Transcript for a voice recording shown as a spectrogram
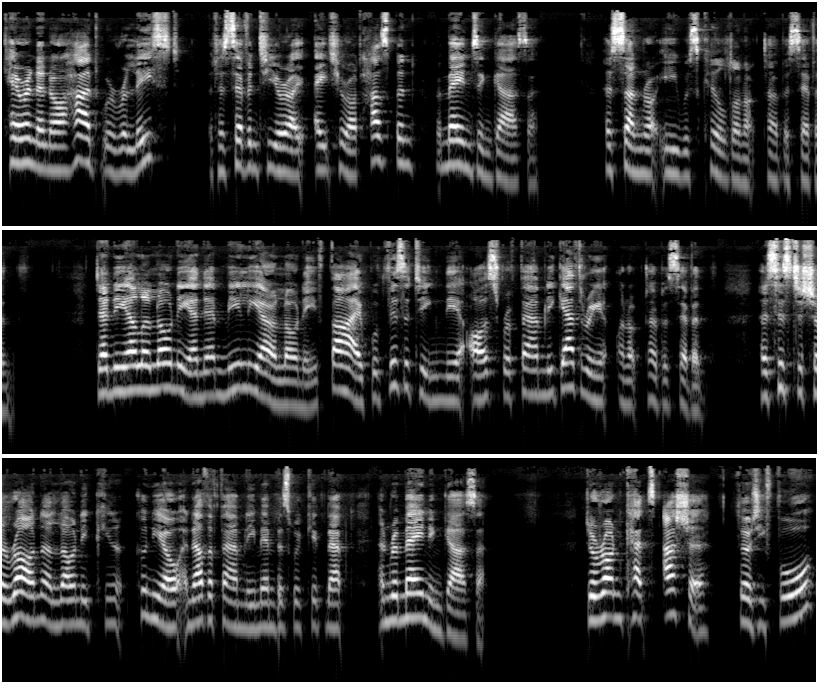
Karen and Ohad were released, but her 78 year old husband remains in Gaza. Her son Ro'i was killed on October 7th. Danielle Aloni and Emilia Aloni, five, were visiting Nir Oz for a family gathering on October 7th. Her sister Sharon, Aloni Cunio, and other family members were kidnapped and remain in Gaza. Doron Katz Asher, 34,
